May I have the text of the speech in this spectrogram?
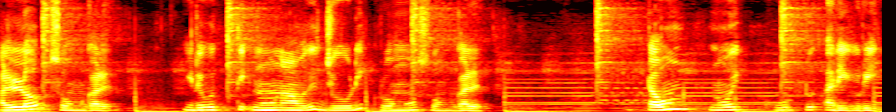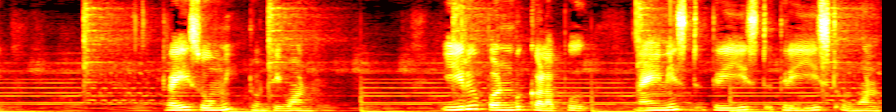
அல்லோசோம்கள். இருபத்தி மூணாவது ஜோடி குரோமோசோம்கள். டவுன் நோய் கூட்டு அறிகுறி. Trisomy twenty one. இரு பண்பு கலப்பு. Nine is to three is to three is to one.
